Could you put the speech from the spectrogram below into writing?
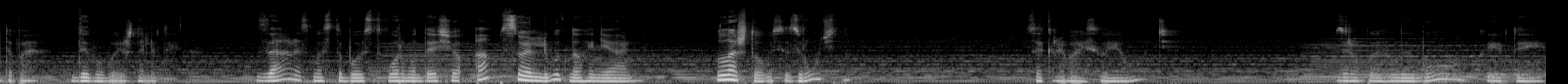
тебе, дивовижна людина. Зараз ми з тобою створимо дещо абсолютно геніальне. Влаштовуйся зручно, закривай свої очі, зроби глибокий вдих,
